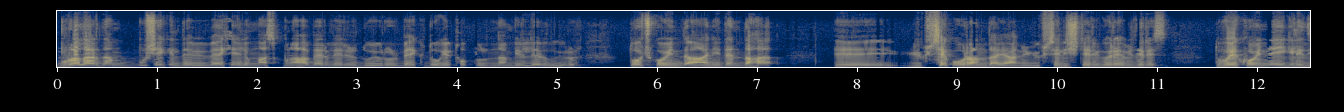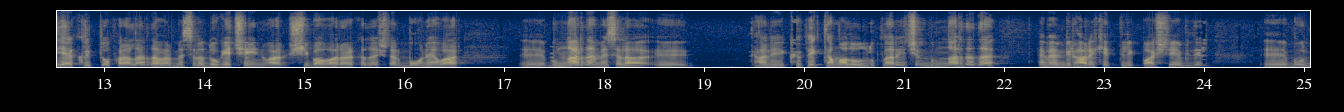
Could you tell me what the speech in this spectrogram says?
Buralardan bu şekilde bir belki Elon Musk buna haber verir, duyurur. Belki Doge topluluğundan birileri duyurur. Dogecoin'de aniden daha e, yüksek oranda yani yükselişleri görebiliriz. Dogecoin ile ilgili diğer kripto paralar da var. Mesela Dogechain var, Shiba var arkadaşlar, Bone var. E, bunlar da mesela e, hani köpek temalı oldukları için bunlarda da hemen bir hareketlilik başlayabilir. E, bu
